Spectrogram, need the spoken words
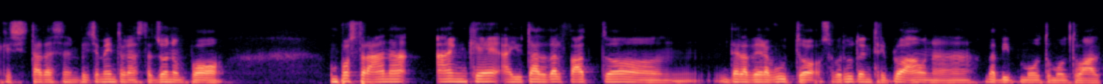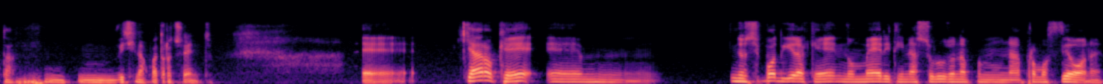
che sia stata semplicemente una stagione un po', un po' strana, anche aiutata dal fatto mh, dell'aver avuto, soprattutto in AAA, una Babib molto molto alta, mh, vicino a 400. Eh, chiaro che ehm, non si può dire che non meriti in assoluto una, una promozione,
